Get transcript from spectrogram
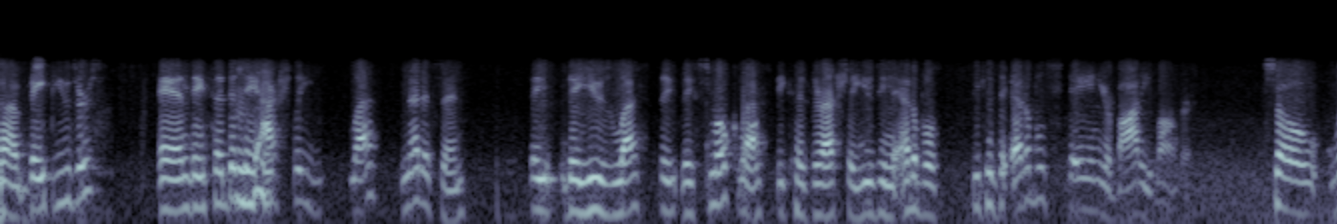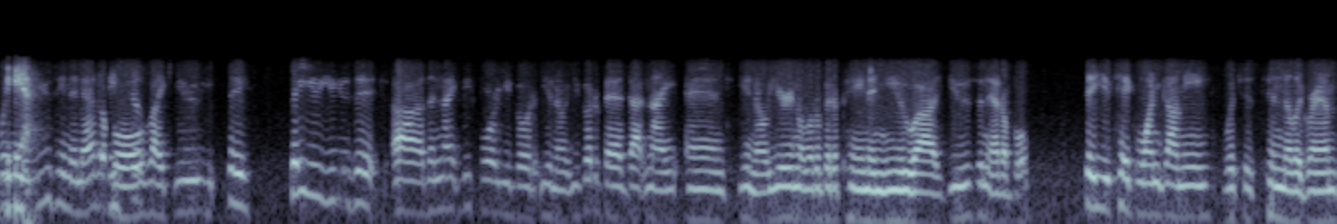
uh, vape users, and they said that they Mhm. actually use less medicine. They they use less. They they smoke less because they're actually using the edibles because the edibles stay in your body longer. So when Yeah. you're using an edible, like you they say you use it uh, the night before you go to you know you go to bed that night and you know you're in a little bit of pain and you uh, use an edible. Say you take one gummy, which is 10 milligrams,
